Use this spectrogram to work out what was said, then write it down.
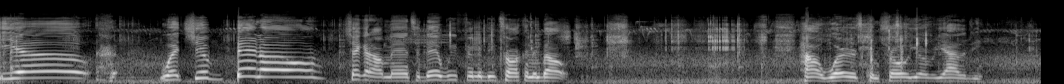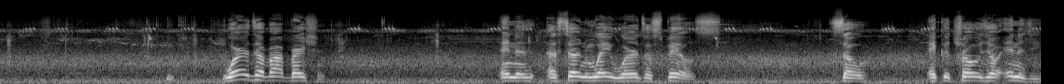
Yo, what you been on? Check it out, man. Today we finna be talking about how words control your reality. Words are vibration. In a, a certain way, words are spells. So, it controls your energy.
